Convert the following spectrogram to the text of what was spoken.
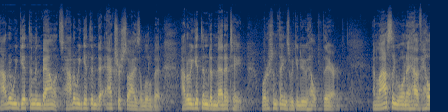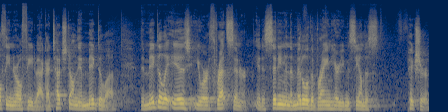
How do we get them in balance? How do we get them to exercise a little bit? How do we get them to meditate? What are some things we can do to help there? And lastly, we want to have healthy neural feedback. I touched on the amygdala. The amygdala is your threat center. It is sitting in the middle of the brain here, you can see on this picture.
